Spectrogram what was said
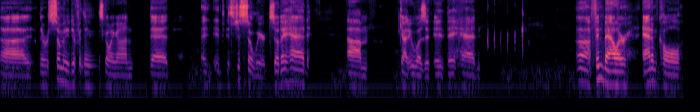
Uh, there were so many different things going on that it, it's just so weird. So they had, um, God, who was it? it they had uh, Finn Balor Adam Cole,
